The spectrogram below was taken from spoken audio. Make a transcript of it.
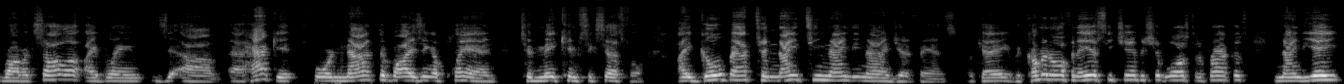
Robert Saleh. I blame uh, Hackett for not devising a plan to make him successful. I go back to 1999, Jet fans. Okay, we're coming off an AFC Championship loss to the Broncos, 98.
